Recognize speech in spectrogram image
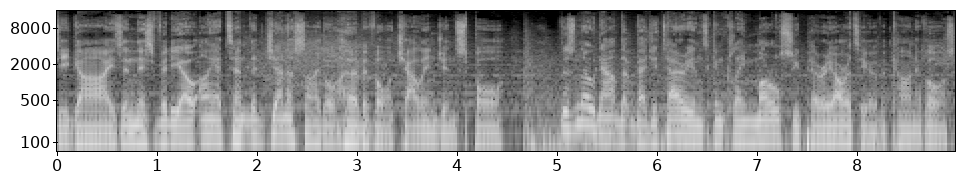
Easy guys, in this video I attempt the genocidal herbivore challenge in Spore. There's no doubt that vegetarians can claim moral superiority over carnivores,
